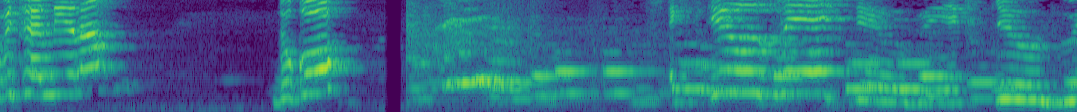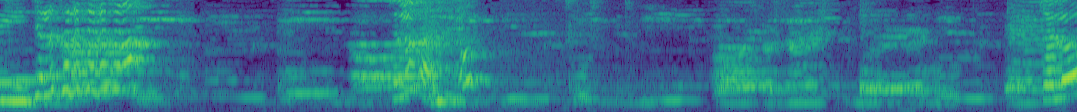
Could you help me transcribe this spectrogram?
अभी भी चैन नहीं है ना? डुको excuse me excuse me excuse me चलो चलो चलो चलो। चलो कंसू चलो।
